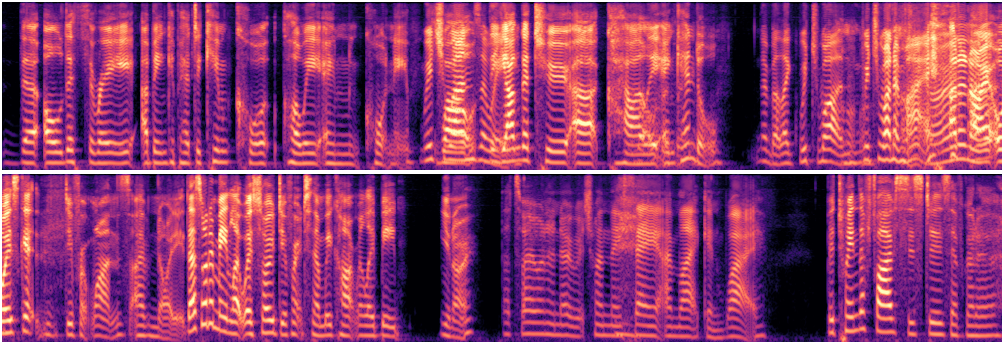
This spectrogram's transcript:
the older three are being compared to Kim, Khloé, and Kourtney. Which ones are we? the we? younger two are Kylie and. Kendall. no, but like which one? Which one am I? I don't know. I always get different ones. I have no idea. That's what I mean. Like we're so different to them. We can't really be, you know. That's why I want to know which one they say I'm like and why. Between the five sisters, they've got a,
